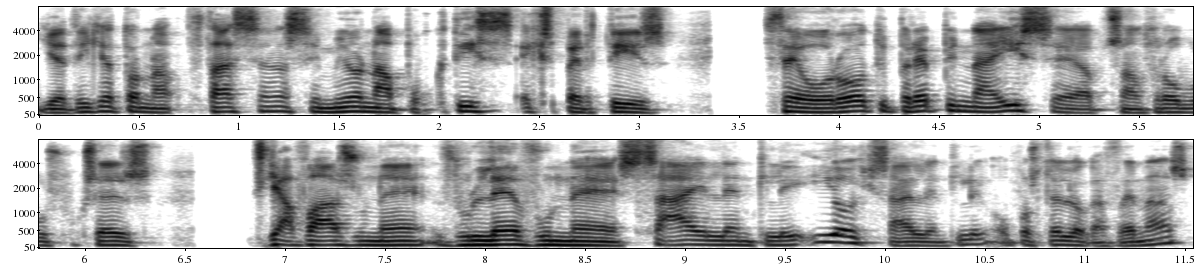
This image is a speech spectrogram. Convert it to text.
γιατί για το να φτάσεις σε ένα σημείο να αποκτήσεις expertise θεωρώ ότι πρέπει να είσαι από τους ανθρώπους που ξέρεις διαβάζουν, δουλεύουν silently ή όχι silently όπως θέλει ο καθένας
